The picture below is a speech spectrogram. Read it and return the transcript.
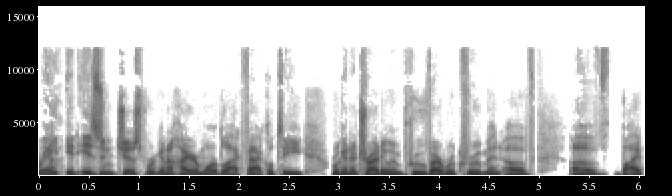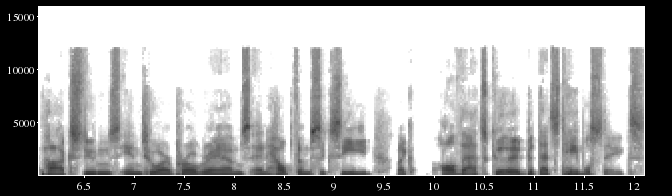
right? Yeah. It isn't just we're going to hire more black faculty. We're going to try to improve our recruitment of of BIPOC students into our programs and help them succeed. Like all that's good, but that's table stakes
